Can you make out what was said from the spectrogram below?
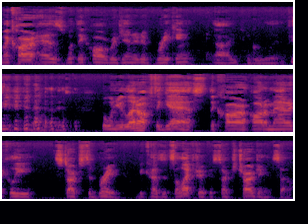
my car has what they call regenerative braking. Uh, you can Google it and figure out what it is. But when you let off the gas, the car automatically starts to brake because it's electric. It starts charging itself.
